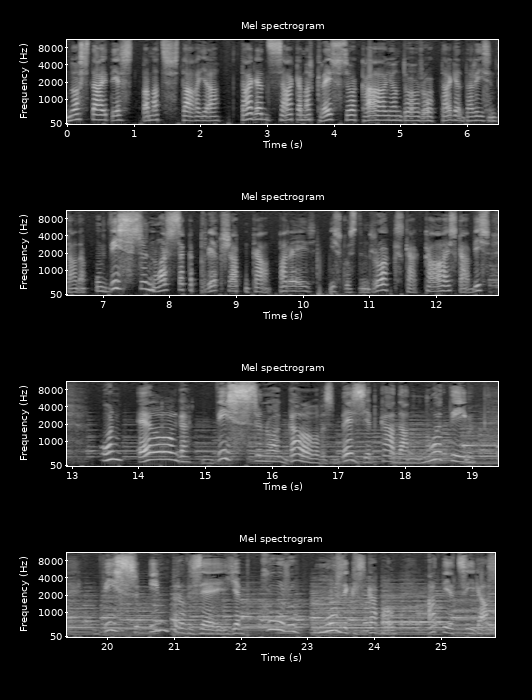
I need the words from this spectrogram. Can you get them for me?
nostājieties pamatstājā. Tagad sākam ar kreiso kāju un to roku. Tagad darīsim tādu. Un visu nosaka priekšā, kā pareizi izkustina rokas, kā kājas, kā visu. Un Elga visu no galvas, bez jebkādām notīm, visu improvizēja, jebkuru mūzikas gabalu attiecīgās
